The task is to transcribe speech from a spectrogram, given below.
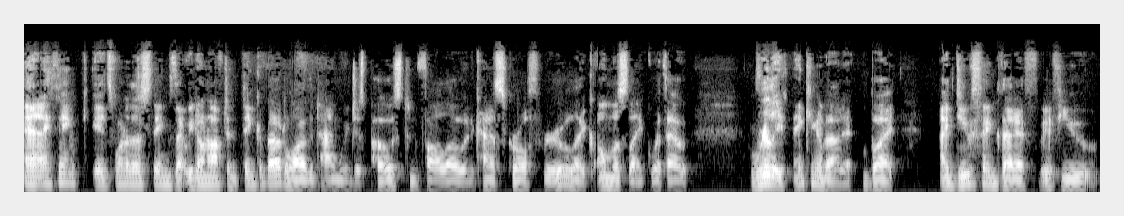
and i think it's one of those things that we don't often think about a lot of the time we just post and follow and kind of scroll through like almost like without really thinking about it but i do think that if if you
